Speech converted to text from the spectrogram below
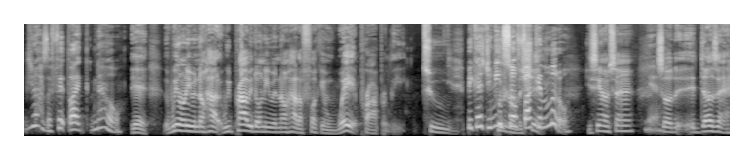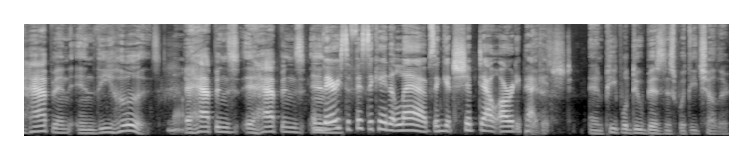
You know how to fit like no. Yeah, we don't even know how. To, We probably don't even know how to fucking weigh it properly. To Because you need so on the shit. fucking little. You see what I'm saying? Yeah. So th- it doesn't happen in the hoods. No. It happens. It happens In in very sophisticated labs and gets shipped out already packaged. and people do business with each other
